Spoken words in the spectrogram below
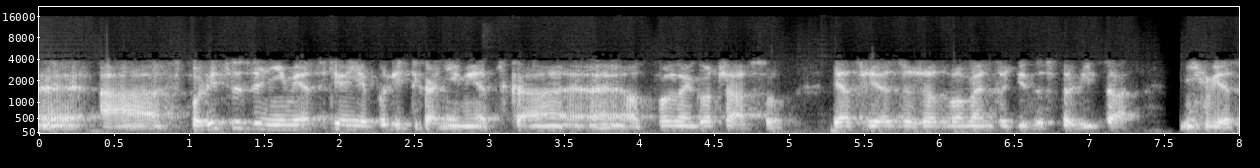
E, a w polityce niemieckiej nie polityka niemiecka e, od pewnego czasu. Ja twierdzę, że od momentu, kiedy stolica Niemiec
